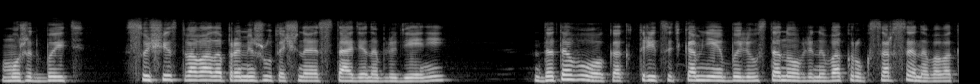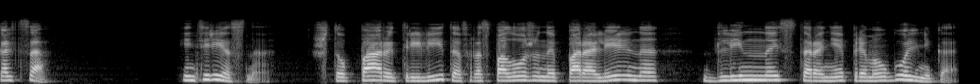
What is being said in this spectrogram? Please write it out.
Может быть, существовала промежуточная стадия наблюдений до того, как 30 камней были установлены вокруг Сарсенового кольца. Интересно, что пары трилитов расположены параллельно длинной стороне прямоугольника,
